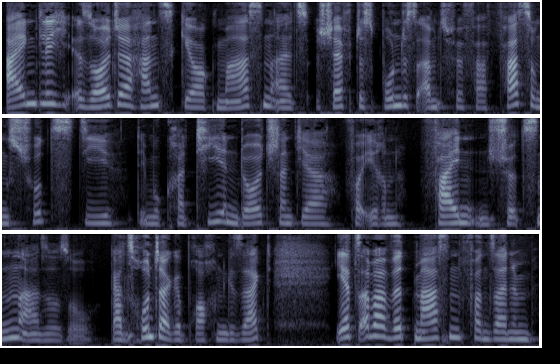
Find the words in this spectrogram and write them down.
Eigentlich sollte Hans-Georg Maaßen als Chef des Bundesamts für Verfassungsschutz die Demokratie in Deutschland ja vor ihren Feinden schützen, also so ganz runtergebrochen gesagt. Jetzt aber wird Maaßen von seinem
